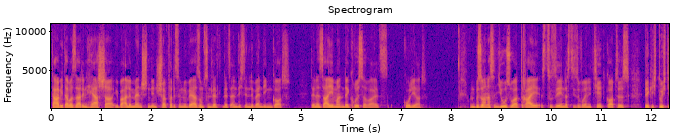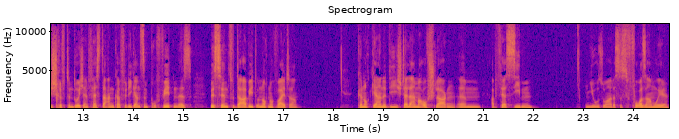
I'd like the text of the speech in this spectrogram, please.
David aber sah den Herrscher über alle Menschen, den Schöpfer des Universums und letztendlich den lebendigen Gott denn er sah jemanden, der größer war als Goliath. Und besonders in Josua 3 ist zu sehen, dass die Souveränität Gottes wirklich durch die Schrift hindurch ein fester Anker für die ganzen Propheten ist, bis hin zu David und noch, noch weiter. Wir können auch gerne die Stelle einmal aufschlagen, ähm, ab Vers 7 in Josua, das ist vor Samuel.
